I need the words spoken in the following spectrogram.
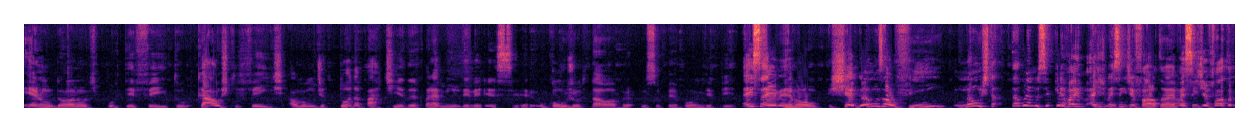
Aaron Donald, por ter feito o caos que fez ao longo de toda a partida, para mim deveria ser o conjunto da obra, o Super Bowl MVP. É isso aí, meu irmão. Chegamos ao fim. Não está. Tá doendo sim, porque vai, a gente vai sentir falta, vai, vai sentir falta,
